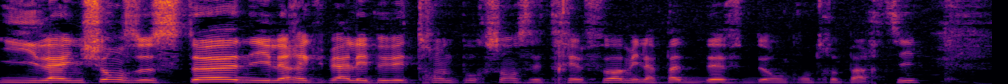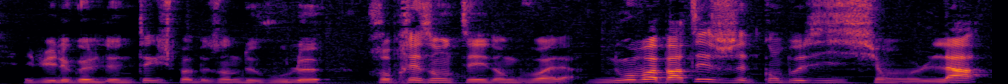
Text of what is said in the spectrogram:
Il a une chance de stun, il récupère les PV de 30%, c'est très fort, mais il n'a pas de def en contrepartie. Et puis le Golden Tech, j'ai pas besoin de vous le représenter, donc voilà. Nous on va partir sur cette composition là.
